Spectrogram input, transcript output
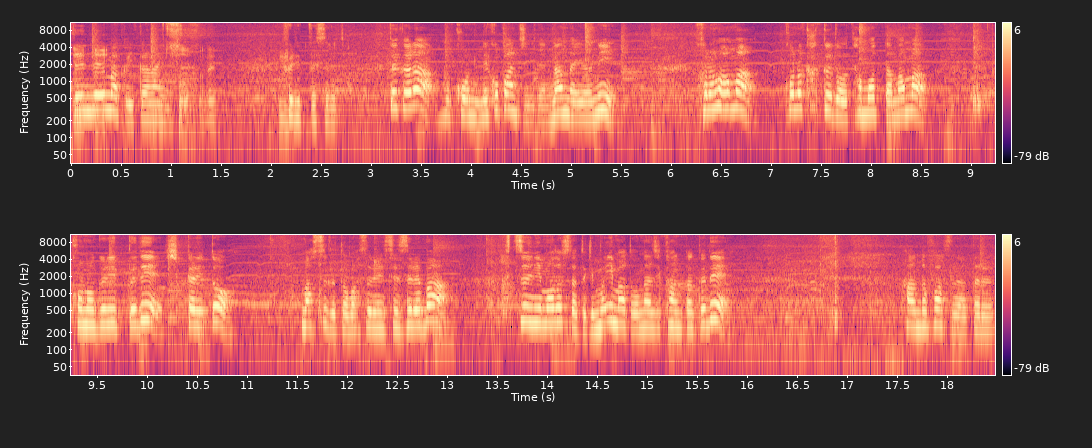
全然うまくいかないんです。よそうですね。うん。フリップすると。だからもうこう猫パンチみたいにならないようにこのままこの角度を保ったままこのグリップでしっかりとまっすぐ飛ばす練習すれば普通に戻した時も今と同じ感覚でハンドファーストで当たる。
